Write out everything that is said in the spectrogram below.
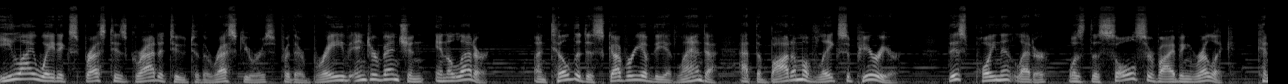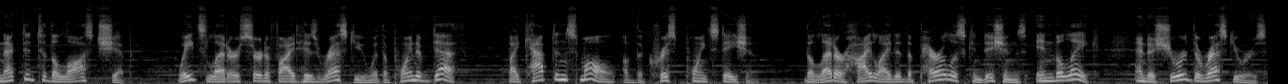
Eli Waite expressed his gratitude to the rescuers for their brave intervention in a letter. Until the discovery of the Atlanta at the bottom of Lake Superior, this poignant letter was the sole surviving relic connected to the lost ship. Waite's letter certified his rescue at the point of death by Captain Small of the Crisp Point Station. The letter highlighted the perilous conditions in the lake and assured the rescuers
